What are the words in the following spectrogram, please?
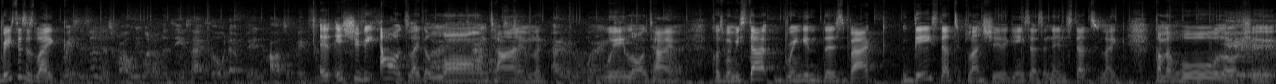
racist is like Racism is probably one of the things I thought would have been out of existence. it, it should be out like a long of time, like I don't know why. way long time. Because when we start bringing this back, they start to plan shit against us, and then start to like come a whole lot of shit.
